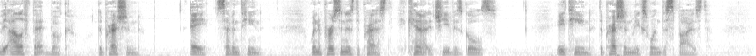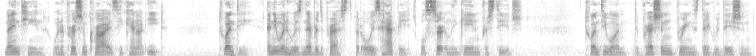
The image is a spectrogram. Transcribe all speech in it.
The Aleph-Bet Book Depression A. 17. When a person is depressed, he cannot achieve his goals. 18. Depression makes one despised. 19. When a person cries, he cannot eat. 20. Anyone who is never depressed but always happy will certainly gain prestige. 21. Depression brings degradation.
